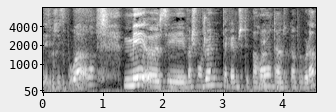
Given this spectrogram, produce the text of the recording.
espoir. Mais c'est vachement jeune, t'as quand même chez tes parents, Ouais. t'as un truc un peu voilà.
